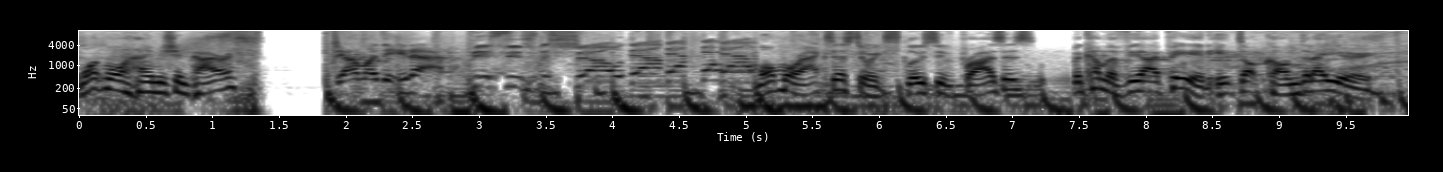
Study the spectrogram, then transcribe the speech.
Want more Hamish and Paris? Download the Hit app. This is the showdown. Want more access to exclusive prizes? Become a VIP at hit.com.au.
